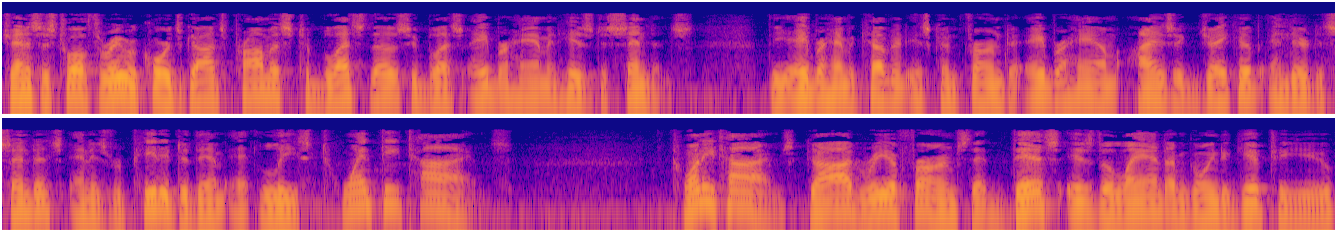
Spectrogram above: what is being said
Genesis 12:3 records God's promise to bless those who bless Abraham and his descendants. The Abrahamic covenant is confirmed to Abraham, Isaac, Jacob, and their descendants and is repeated to them at least 20 times 20 times, God reaffirms that this is the land I'm going to give to you.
